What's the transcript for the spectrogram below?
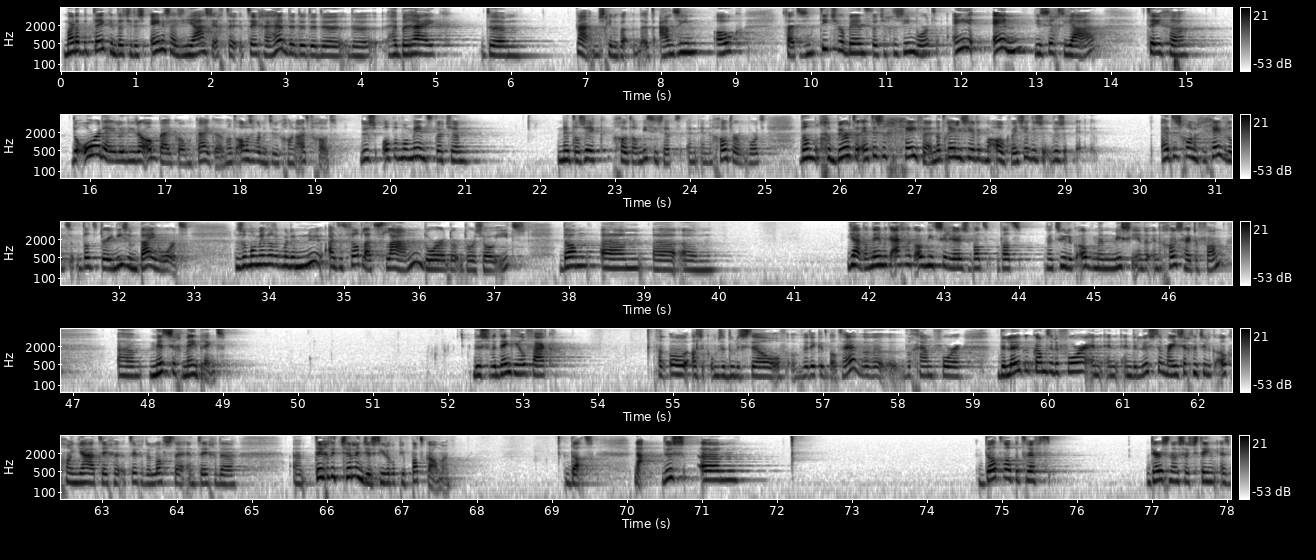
Maar dat betekent dat je dus enerzijds ja zegt tegen de, de, de, de, het bereik, de, nou, misschien ook wel het aanzien ook. Het feit dat je een teacher bent, dat je gezien wordt. En je, en je zegt ja tegen de oordelen die er ook bij komen kijken. Want alles wordt natuurlijk gewoon uitvergroot. Dus op het moment dat je, net als ik, grote ambities hebt en, en groter wordt, dan gebeurt er. Het is een gegeven en dat realiseerde ik me ook. Weet je, dus, dus het is gewoon een gegeven dat, dat er in die zin bij hoort. Dus op het moment dat ik me er nu uit het veld laat slaan door, door, door zoiets, dan, um, uh, um, ja, dan neem ik eigenlijk ook niet serieus wat, wat natuurlijk ook mijn missie en de, en grootheid ervan um, met zich meebrengt. Dus we denken heel vaak van, oh, als ik onze doelen stel of, weet ik het wat. Hè? We, we, gaan voor de leuke kanten ervoor en, en, en de lusten. Maar je zegt natuurlijk ook gewoon ja tegen, tegen de lasten en tegen de, uh, tegen de challenges die er op je pad komen. Dat. Nou, dus um, dat wat betreft There's no such thing as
